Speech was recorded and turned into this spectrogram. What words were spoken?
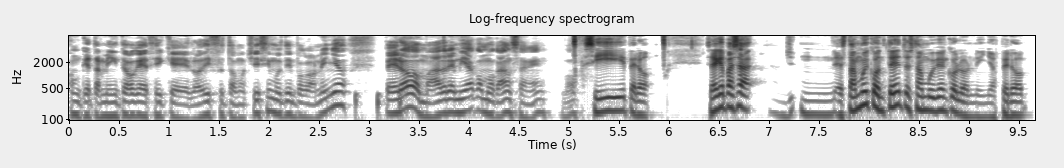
Aunque también tengo que decir que lo disfruto muchísimo el tiempo con los niños, pero madre mía, cómo cansan, ¿eh? Sí, pero ¿Sabes qué pasa? Mm, están muy contentos, están muy bien con los niños, pero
